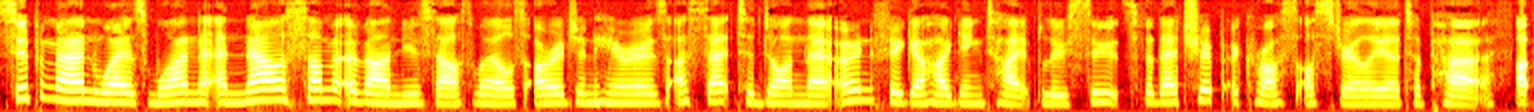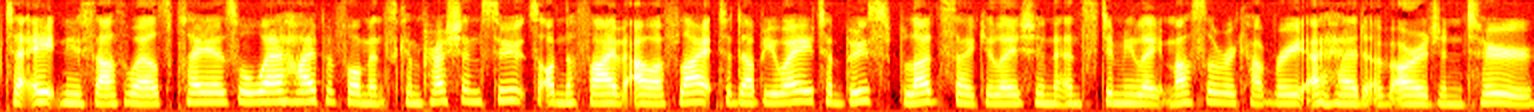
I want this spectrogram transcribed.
Superman wears one, and now some of our New South Wales Origin heroes are set to don their own figure hugging tight blue suits for their trip across Australia to Perth. Up to eight New South Wales players will wear high performance compression suits on the five hour flight to WA to boost blood circulation and stimulate muscle recovery ahead of Origin 2.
